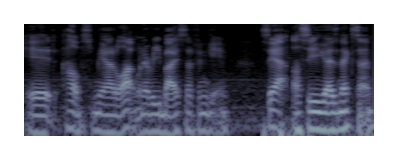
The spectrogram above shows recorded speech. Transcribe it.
it helps me out a lot whenever you buy stuff in game. So yeah, I'll see you guys next time.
